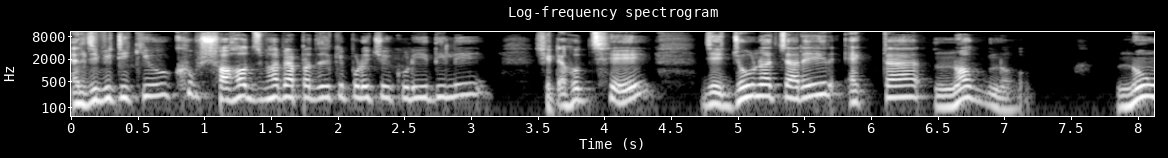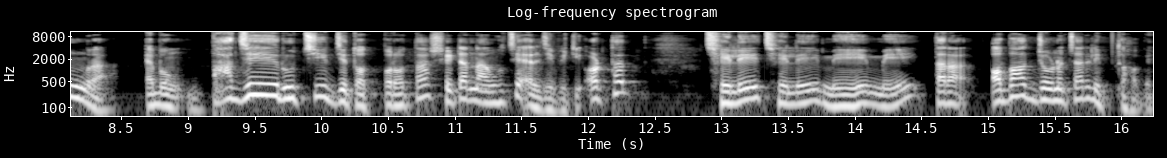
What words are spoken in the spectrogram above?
এলজিবিটি কিউ খুব সহজভাবে আপনাদেরকে পরিচয় করিয়ে দিলে সেটা হচ্ছে যে যৌনাচারের একটা নগ্ন, নোংরা এবং বাজে রুচির যে তৎপরতা, সেটার নাম হচ্ছে এলজিবিটি। অর্থাৎ ছেলে ছেলে, মেয়ে মেয়ে, তারা অবাধ যৌনাচারে লিপ্ত হবে।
